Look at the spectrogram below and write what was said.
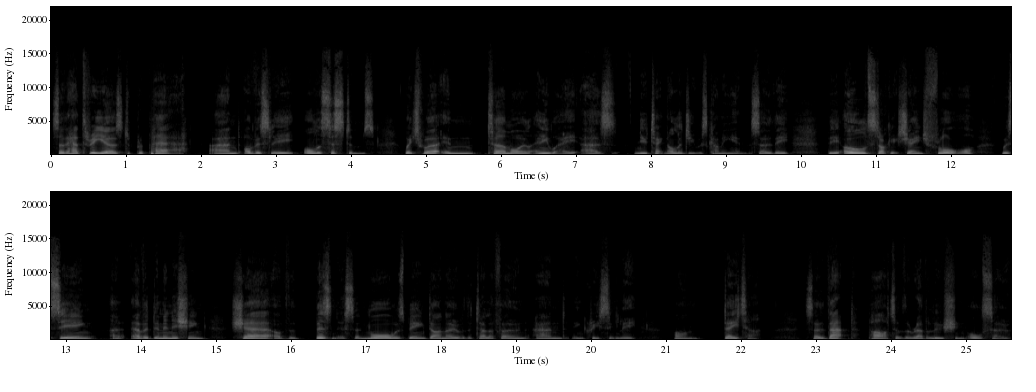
So they had three years to prepare. And obviously, all the systems, which were in turmoil anyway as new technology was coming in. So the, the old stock exchange floor was seeing an ever diminishing share of the business, and more was being done over the telephone and increasingly on data. So that part of the revolution also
